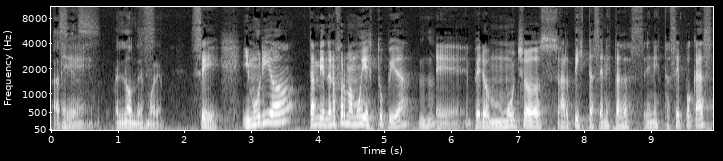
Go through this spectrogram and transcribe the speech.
Así Eh, es. En Londres muere. Sí, y murió también de una forma muy estúpida, eh, pero muchos artistas en estas, en estas épocas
